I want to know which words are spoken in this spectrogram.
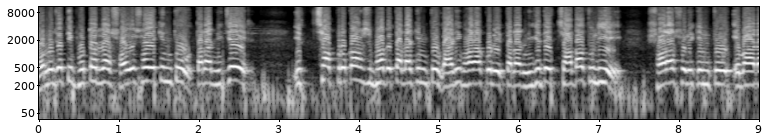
জনজাতি ভোটাররা শয়ে শয়ে কিন্তু তারা নিজের ইচ্ছা প্রকাশভাবে তারা কিন্তু গাড়ি ভাড়া করে তারা নিজেদের চাঁদা তুলিয়ে সরাসরি কিন্তু এবার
